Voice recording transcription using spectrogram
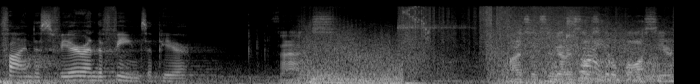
Find the sphere and the fiends appear. Facts. Alright, so we got ourselves a little boss here.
